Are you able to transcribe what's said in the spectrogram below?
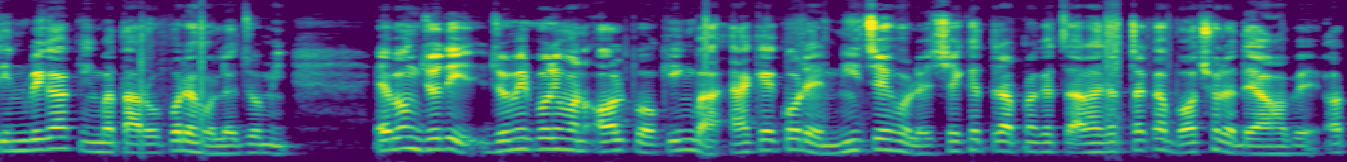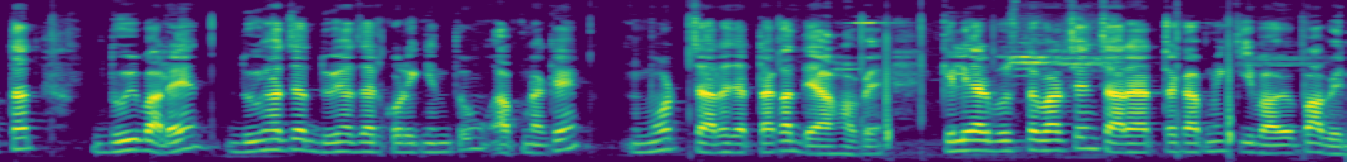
তিন বিঘা কিংবা তার উপরে হলে জমি। এবং যদি জমির পরিমাণ অল্প কিংবা এক একরের নিচে হলে সেক্ষেত্রে আপনাকে চার হাজার টাকা বছরে দেওয়া হবে। অর্থাৎ দুইবারে দুই হাজার দুই হাজার করে কিন্তু আপনাকে মোট চার হাজার টাকা দেওয়া হবে। ক্লিয়ার বুঝতে পারছেন? চার হাজার টাকা আপনি কীভাবে পাবেন?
